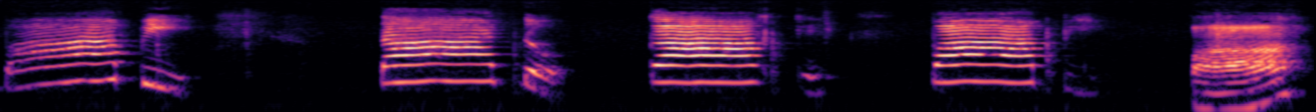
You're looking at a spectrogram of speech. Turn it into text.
Babi. Tato. Kaki. Babi. Pa.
